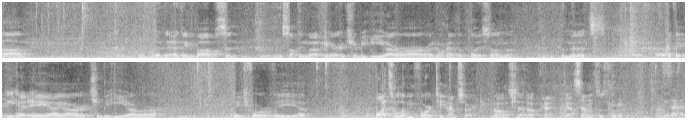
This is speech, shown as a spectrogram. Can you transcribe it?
um, I thi- I think Bob said something about air, it should be ERR, I don't have the place on the the minutes. I think he had AIR, it should be ERR. Page four of the, uh, oh, that's 1114, I'm sorry. Wrong set. Okay, yeah. Seventh is fine. Second,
